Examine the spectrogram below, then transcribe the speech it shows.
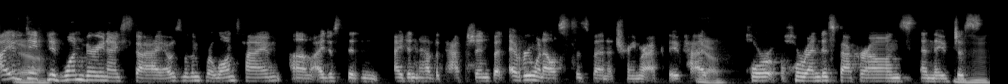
I have Yeah. dated one very nice guy. I was with him for a long time. Um, I just didn't, I didn't have the passion, but everyone else has been a train wreck. They've had yeah. hor- horrendous backgrounds and they've just, Mhm.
